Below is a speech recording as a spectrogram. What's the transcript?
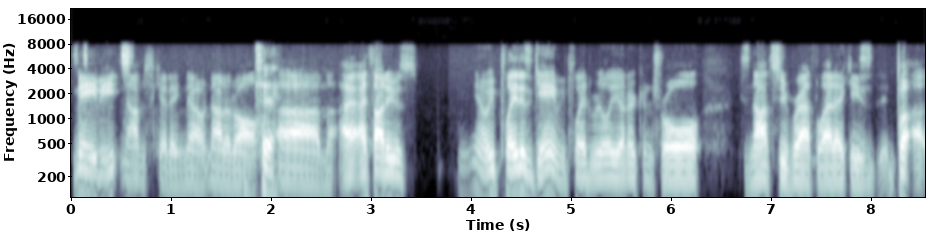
Maybe. No, I'm just kidding. No, not at all. um, I, I, thought he was you know, he played his game. He played really under control. He's not super athletic. He's but uh,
